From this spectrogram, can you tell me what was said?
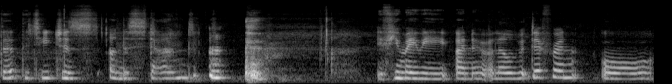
that the teachers understand if you maybe I know a little bit different or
